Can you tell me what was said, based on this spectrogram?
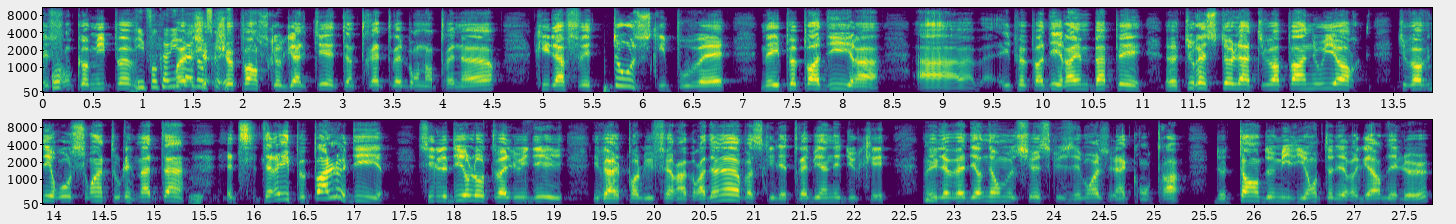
ils On- font comme ils peuvent. ils font comme ils Moi, peuvent. je, Donc, je pense que Galtier est un très très bon entraîneur, qu'il a fait tout ce qu'il pouvait, mais il peut pas dire à- il peut pas dire à Mbappé, euh, tu restes là, tu vas pas à New York, tu vas venir aux soins tous les matins, etc. Il peut pas le dire. S'il le dit, l'autre va lui dire, il va pas lui faire un bras d'honneur parce qu'il est très bien éduqué. Mais il va dire non, monsieur, excusez-moi, j'ai un contrat de tant de millions, tenez, regardez-le.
